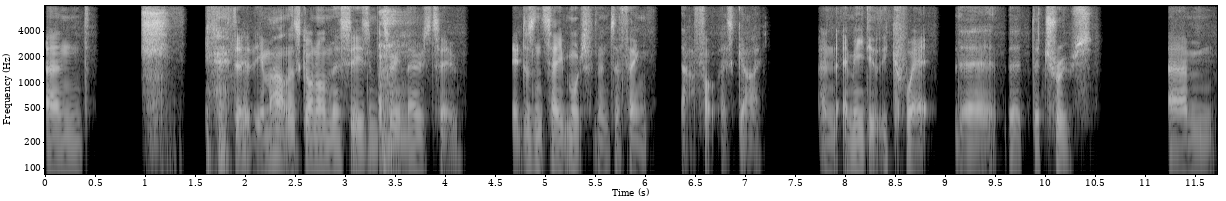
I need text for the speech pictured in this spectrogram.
And you the, the amount that's gone on this season between those two, it doesn't take much for them to think, nah, fuck this guy and immediately quit the the, the truce. Um,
